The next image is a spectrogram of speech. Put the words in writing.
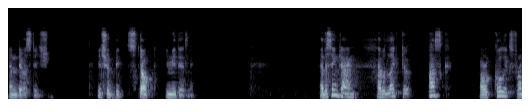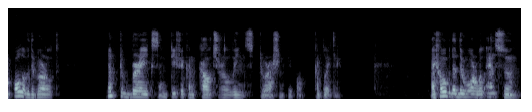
and devastation. It should be stopped immediately. At the same time, I would like to ask our colleagues from all over the world not to break scientific and cultural links to Russian people completely. I hope that the war will end soon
